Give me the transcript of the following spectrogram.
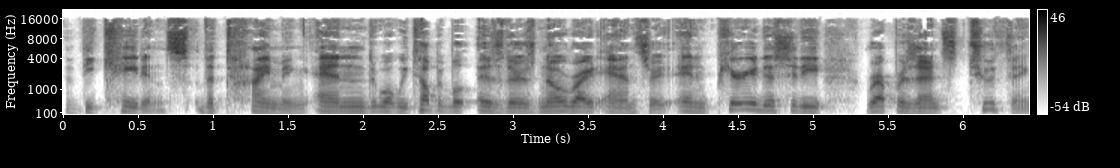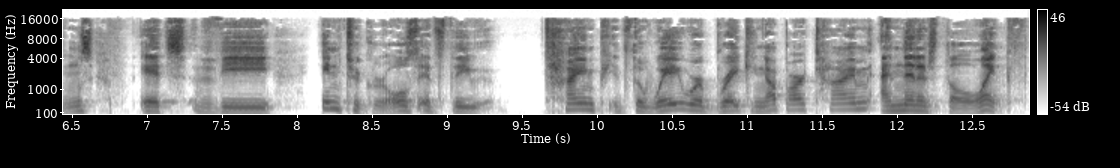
the cadence, the timing. And what we tell people is there's no right answer. And periodicity represents two things. It's the integrals. It's the time, it's the way we're breaking up our time. And then it's the length.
